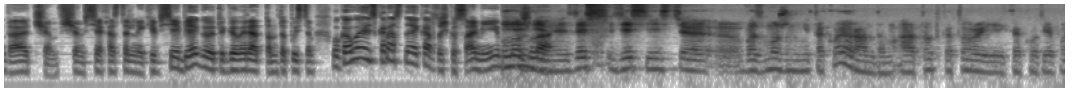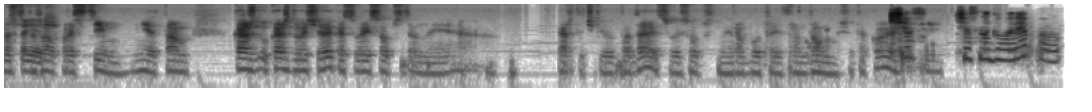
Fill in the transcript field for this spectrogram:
да, чем, чем всех остальных. И все бегают и говорят там, допустим, у кого есть красная карточка, сами им нужно. Не, здесь, здесь есть, э, возможно, не такой рандом, а тот, который, как вот я просто Настоящий. сказал про Steam. Нет, там кажд, у каждого человека свои собственные э, карточки выпадают, свой собственный работает рандом и все такое. Сейчас, и... Честно говоря, по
